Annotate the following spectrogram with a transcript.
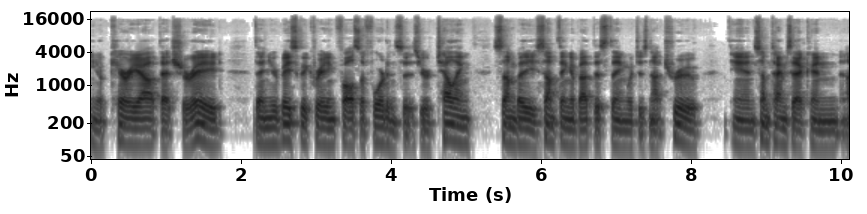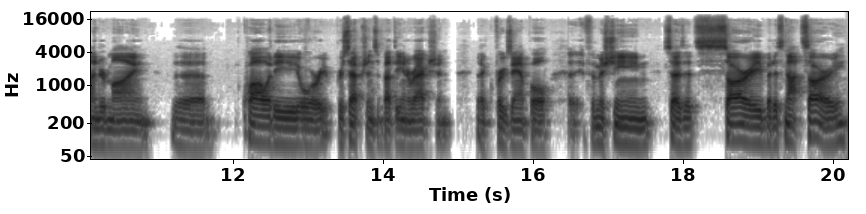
you know, carry out that charade, then you're basically creating false affordances. You're telling somebody something about this thing which is not true. And sometimes that can undermine the quality or perceptions about the interaction. Like, for example, if a machine says it's sorry, but it's not sorry,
